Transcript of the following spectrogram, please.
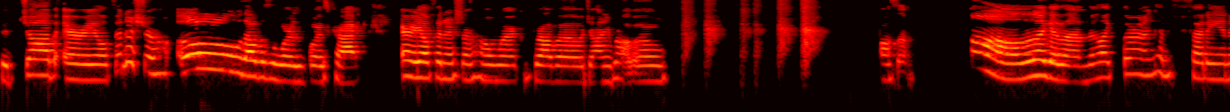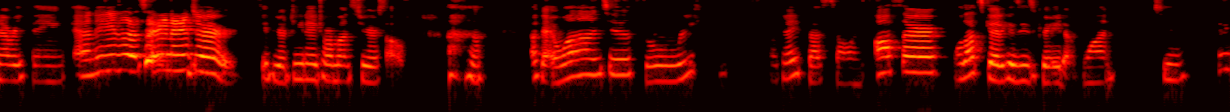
Good job, Ariel. Finish your. Oh, that was the worst voice crack. Ariel finished her homework. Bravo, Johnny Bravo. Awesome. Oh, look at them. They're like throwing confetti and everything. And he's a teenager. Keep your teenage hormones to yourself. okay, one, two, three. Okay, best selling author. Well, that's good because he's creative. One, two, three.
